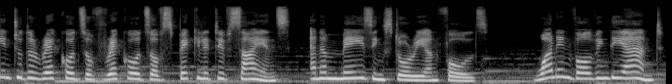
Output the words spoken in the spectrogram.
into the records of records of speculative science, an amazing story unfolds. One involving the ant,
